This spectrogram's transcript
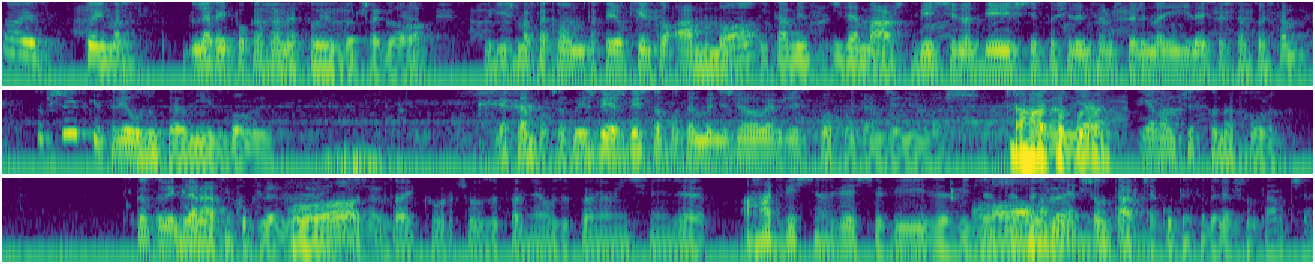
No jest, tutaj masz z lewej pokazane co jest do czego. Widzisz, masz taką, takie okienko ammo i tam jest ile masz, 200 na 200, 174 na ileś, coś tam, coś tam. To wszystkie sobie uzupełnij z głowy. Jak tam potrzebujesz, wiesz, wiesz co, potem będziesz miał że spokój tam, gdzie nie masz. Aha, ja, mam, ja, ja mam wszystko na full. Tylko sobie granaty kupiłem. O, tutaj kurczę, uzupełniam, uzupełniam i nic się nie dzieje. Aha, 200 na 200, widzę, widzę. O, mam lepszą tarczę, kupię sobie lepszą tarczę.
